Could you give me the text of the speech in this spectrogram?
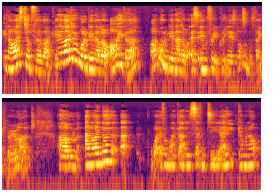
you know, I still feel like, yeah, I don't want to be an adult either. I want to be an adult as infrequently as possible, thank you very much. Um, and I know that uh, whatever my dad is 78 coming up,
